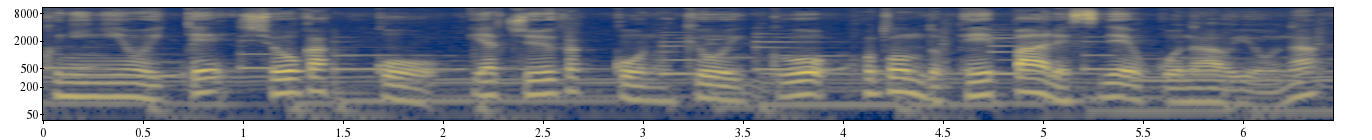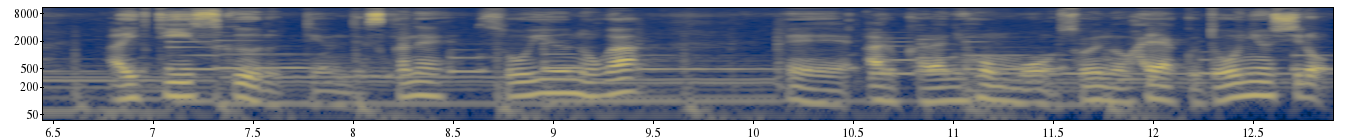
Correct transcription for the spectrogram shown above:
国において小学校や中学校の教育をほとんどペーパーレスで行うような IT スクールっていうんですかね。そういうのが、えー、あるから日本もそういうのを早く導入しろ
